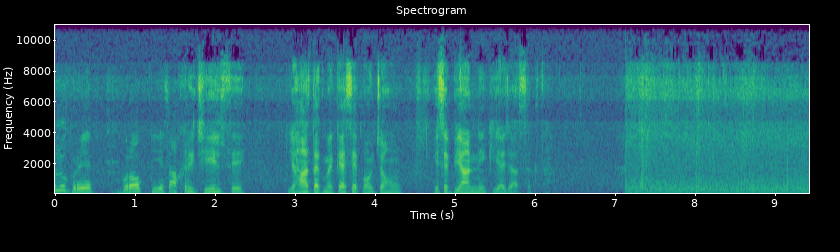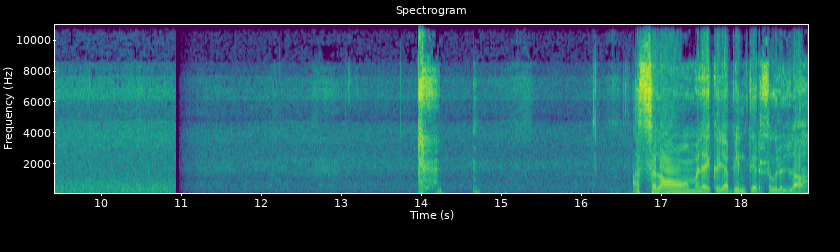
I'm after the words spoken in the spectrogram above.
कपलू ब्रेक ब्रॉक की इस आखिरी झील से यहाँ तक मैं कैसे पहुँचा हूँ, इसे बयान नहीं किया जा सकता। अस्सलाम अलैका या बिनत रसूलुल्लाह,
